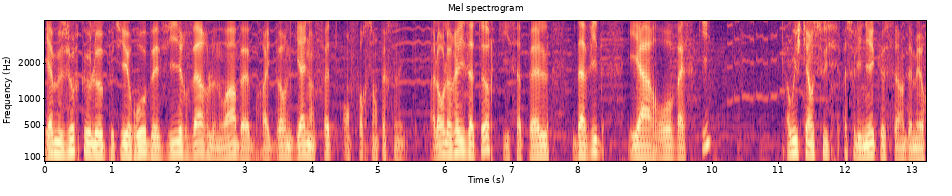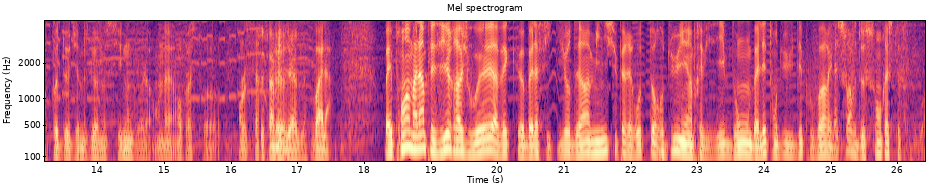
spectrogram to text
Et à mesure que le petit héros ben, vire vers le noir, ben, Brightburn gagne en fait en force et en personnalité. Alors le réalisateur qui s'appelle David Yarovaski. Ah oui, je tiens aussi à souligner que c'est un des meilleurs potes de James Gunn aussi. Donc voilà, on, est- on reste euh, dans le cercle. familial. Voilà. Bah, il prend un malin plaisir à jouer avec euh, bah, la figure d'un mini super-héros tordu et imprévisible dont bah, l'étendue des pouvoirs et la soif de sang restent floues.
